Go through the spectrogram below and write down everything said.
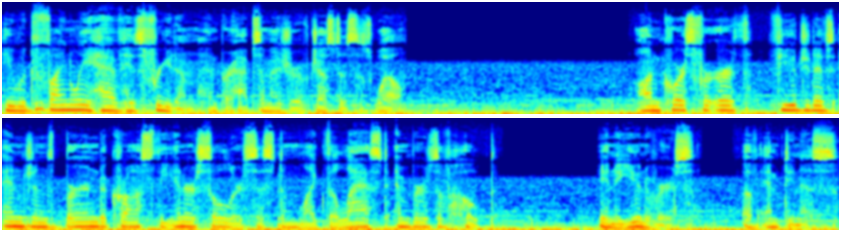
he would finally have his freedom and perhaps a measure of justice as well. On course for Earth, Fugitive's engines burned across the inner solar system like the last embers of hope in a universe of emptiness.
